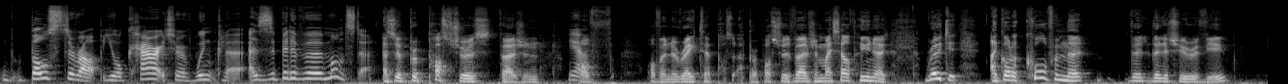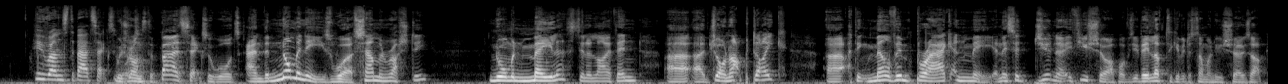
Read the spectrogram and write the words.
bolster up your character of Winkler as a bit of a monster. as a preposterous version Yeah. of of a narrator, a preposterous version of myself. Who knows? Wrote it. I got a call from the the, the literary review, Who runs the Bad Sex Awards? which runs the Bad Sex Awards, and the nominees were Salman Rushdie, Norman Mailer, still alive then, uh, uh, John Updike. Uh, I think Melvin Bragg and me, and they said, "Do you know if you show up? Obviously, they love to give it to someone who shows up.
